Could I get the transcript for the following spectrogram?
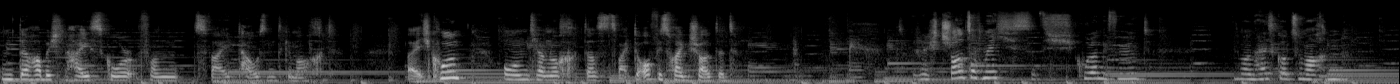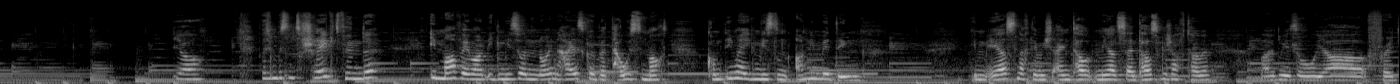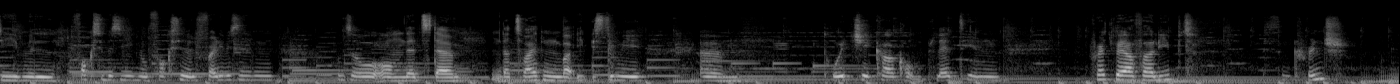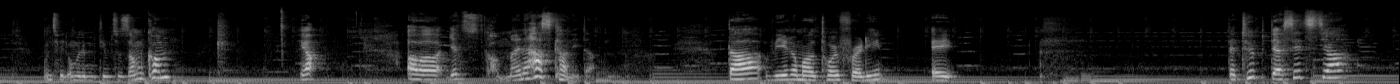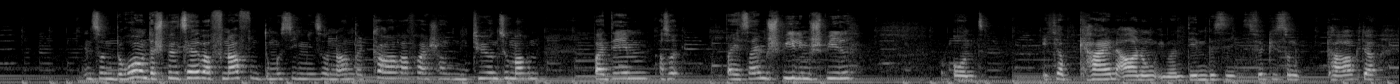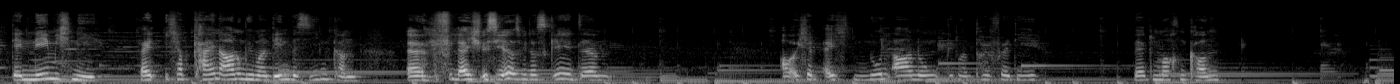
Und da habe ich einen Highscore von 2000 gemacht. War echt cool. Und ich habe noch das zweite Office freigeschaltet. Jetzt bin ich recht stolz auf mich. Es hat sich cool angefühlt, mal einen Highscore zu machen. Ja. Was ich ein bisschen schräg finde, immer wenn man irgendwie so einen neuen Highscore über 1000 macht, kommt immer irgendwie so ein Anime-Ding. Im ersten, nachdem ich mehr als 1000 geschafft habe, war irgendwie so, ja, Freddy will Foxy besiegen und Foxy will Freddy besiegen und so. Und jetzt äh, in der zweiten war, ist irgendwie ähm, Toy Chica komplett in Fredbear verliebt. Bisschen cringe. Und will unbedingt mit ihm zusammenkommen. Ja. Aber jetzt kommen meine Hasskandidaten. Da wäre mal Toy Freddy. Ey. Der Typ, der sitzt ja in so einem Büro und der spielt selber FNAF und du musst irgendwie so eine andere Kamera freischalten, die Türen zu machen. Bei dem, also bei seinem Spiel im Spiel. Und ich habe keine Ahnung, wie man den besiegt. Das ist wirklich so ein Charakter, den nehme ich nie. Weil ich habe keine Ahnung, wie man den besiegen kann. Äh, vielleicht wisst ihr das, wie das geht. Ähm, aber ich habe echt null Ahnung, wie man Toy Freddy wegmachen kann.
